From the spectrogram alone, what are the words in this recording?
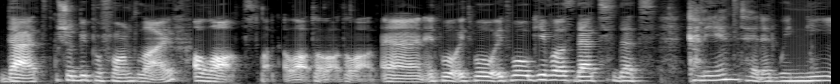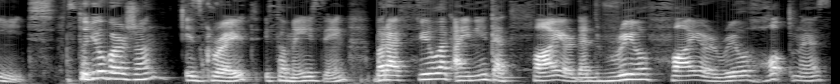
that should be performed live a lot, like a lot, a lot, a lot, and it will, it will, it will give us that that caliente that we need. Studio version is great, it's amazing, but I feel like I need that fire, that real fire, real hotness.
